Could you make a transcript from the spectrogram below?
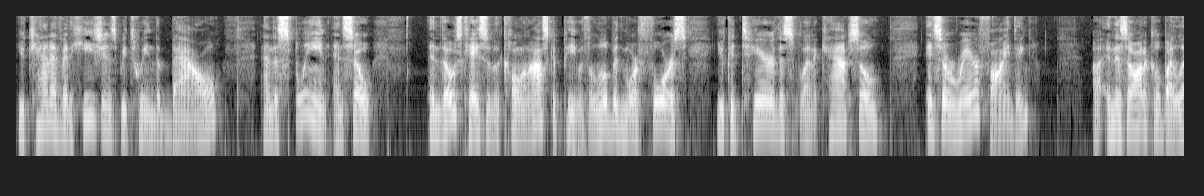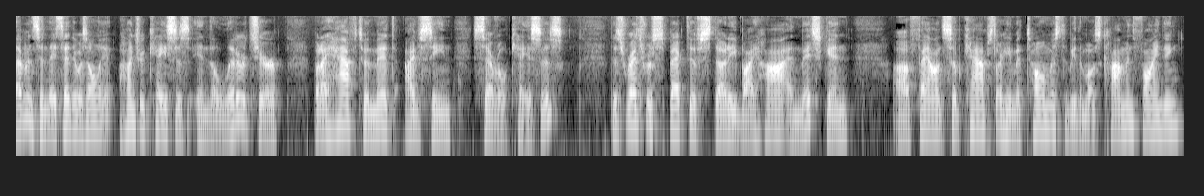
you can have adhesions between the bowel and the spleen. And so, in those cases with colonoscopy, with a little bit more force, you could tear the splenic capsule. It's a rare finding. Uh, in this article by Levinson, they said there was only 100 cases in the literature, but I have to admit I've seen several cases. This retrospective study by Ha and Mitchkin uh, found subcapsular hematomas to be the most common finding,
